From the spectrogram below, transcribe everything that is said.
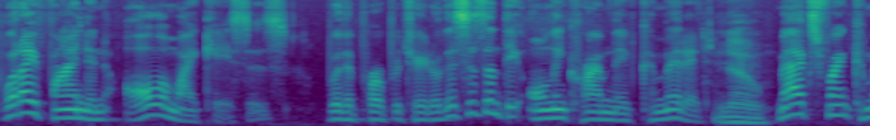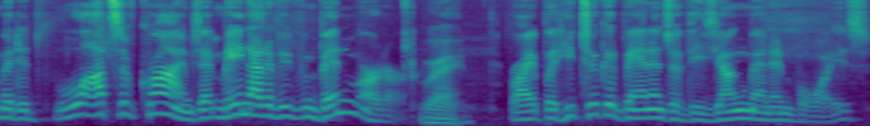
what I find in all of my cases with a perpetrator, this isn't the only crime they've committed. No. Max Frank committed lots of crimes that may not have even been murder right. right? But he took advantage of these young men and boys,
